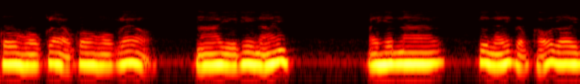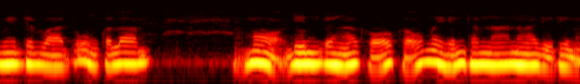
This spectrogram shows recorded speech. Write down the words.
โกหกแล้วโกหกแล้ว นาอยู่ที่ไหนไม่เห็นนาที่ไหนกับเขาเลยมีแต่บาดอุ้มกระลามหม้อดินไปหาขอเขาไม่เห็นทำนานาอยู่ที่ไหน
